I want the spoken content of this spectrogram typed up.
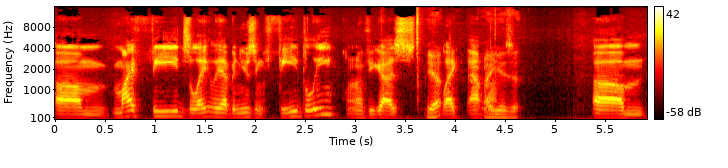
Um, my feeds lately, I've been using Feedly. I don't know if you guys Yep. like that I use it. Um,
